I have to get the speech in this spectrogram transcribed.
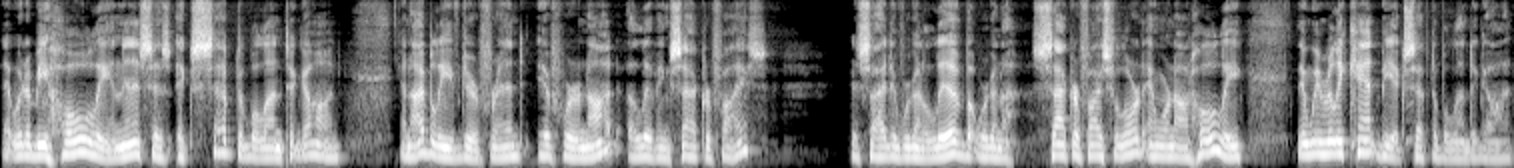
that we're to be holy. And then it says, acceptable unto God. And I believe, dear friend, if we're not a living sacrifice, decided we're going to live, but we're going to sacrifice for the Lord, and we're not holy, then we really can't be acceptable unto God.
